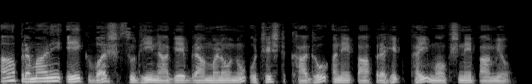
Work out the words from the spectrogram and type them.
આ પ્રમાણે એક વર્ષ સુધી નાગે બ્રાહ્મણોનું ઉચ્છિષ્ટ ખાધું અને પાપરહિત થઈ મોક્ષને પામ્યો.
